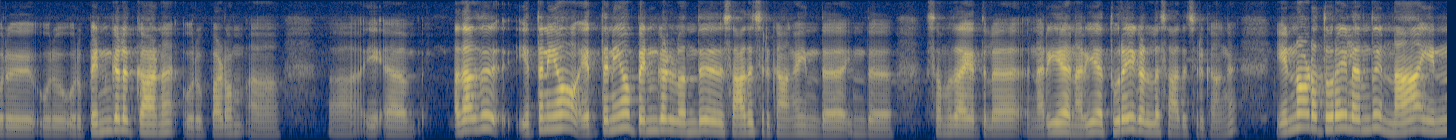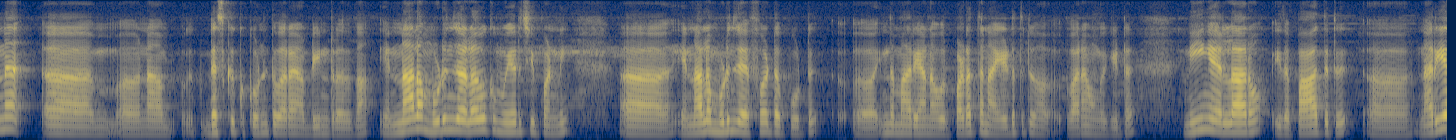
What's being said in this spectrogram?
ஒரு ஒரு ஒரு பெண்களுக்கான ஒரு படம் அதாவது எத்தனையோ எத்தனையோ பெண்கள் வந்து சாதிச்சிருக்காங்க இந்த இந்த சமுதாயத்தில். நிறைய நிறைய துறைகளில் சாதிச்சிருக்காங்க. என்னோட துறையிலேருந்து நான் என்ன நான் டெஸ்க்குக்கு கொண்டு வரேன் அப்படின்றது தான் என்னால் முடிஞ்ச அளவுக்கு முயற்சி பண்ணி என்னால் முடிஞ்ச எஃபர்ட்டை போட்டு இந்த மாதிரியான ஒரு படத்தை நான் எடுத்துகிட்டு வரேன் உங்ககிட்ட. நீங்கள் எல்லாரும் இதை பார்த்துட்டு நிறைய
